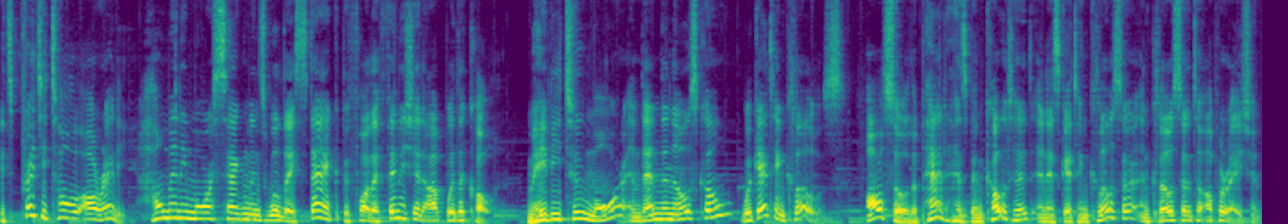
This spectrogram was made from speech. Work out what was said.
It's pretty tall already. How many more segments will they stack before they finish it up with a cone? Maybe two more and then the nose cone? We're getting close. Also, the pad has been coated and is getting closer and closer to operation.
